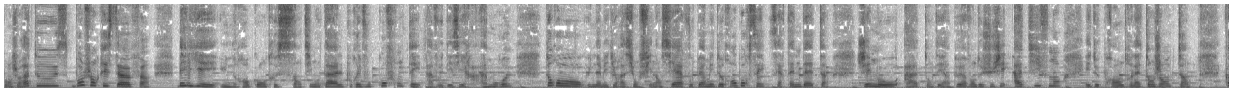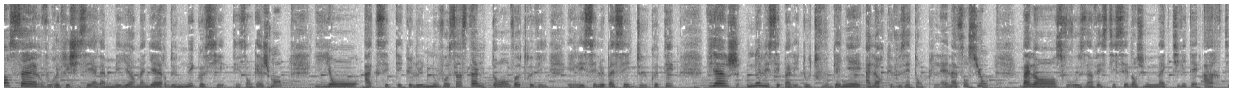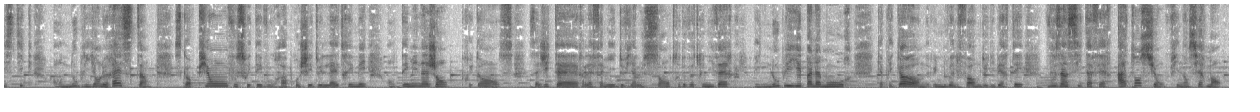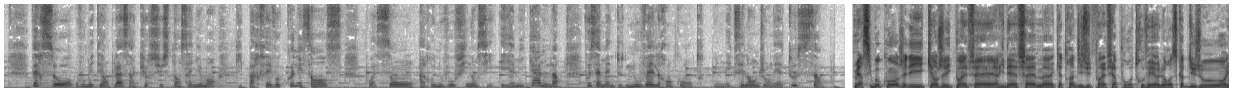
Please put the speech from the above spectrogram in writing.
Bonjour à tous, bonjour Christophe. Bélier, une rencontre sentimentale pourrait vous confronter à vos désirs amoureux. Taureau, une amélioration financière vous permet de rembourser certaines dettes. Gémeaux, attendez un peu avant de juger hâtivement et de prendre la tangente. Cancer, vous réfléchissez à la meilleure manière de négocier des engagements. Lion, acceptez que le nouveau s'installe dans votre vie et laissez le passé de côté. Vierge, ne laissez laissez pas les doutes vous gagner alors que vous êtes en pleine ascension. Balance, vous vous investissez dans une activité artistique en oubliant le reste. Scorpion, vous souhaitez vous rapprocher de l'être aimé en déménageant. Prudence. Sagittaire, la famille devient le centre de votre univers, mais n'oubliez pas l'amour. Capricorne, une nouvelle forme de liberté vous incite à faire attention financièrement. Verseau, vous mettez en place un cursus d'enseignement qui parfait vos connaissances Poisson, un renouveau financier et amical vous amène de nouvelles rencontres. Une excellente journée à tous. Merci beaucoup Angélique, angélique.fr, idfm98.fr pour retrouver l'horoscope du jour.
